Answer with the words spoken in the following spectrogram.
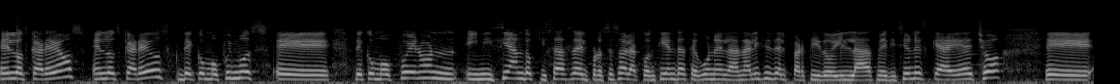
en los careos, en los careos de cómo fuimos, eh, de cómo fueron iniciando quizás el proceso de la contienda según el análisis del partido y las mediciones que ha hecho, eh,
